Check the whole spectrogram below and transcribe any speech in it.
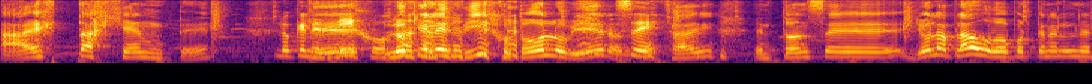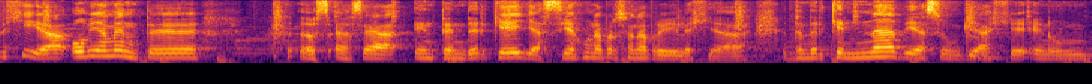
a esta gente lo que, les dijo. Lo que les dijo, todos lo vieron. Entonces, yo le aplaudo por tener la energía. Obviamente, o sea, entender que ella sí es una persona privilegiada, entender que nadie hace un viaje en un,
